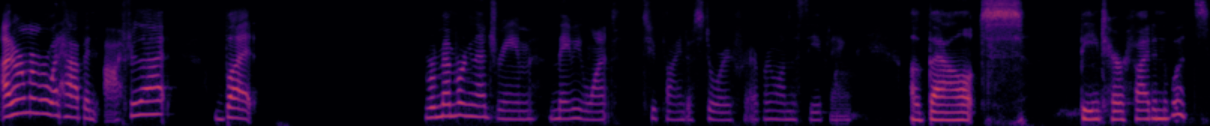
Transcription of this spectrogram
I don't remember what happened after that, but remembering that dream made me want to find a story for everyone this evening about being terrified in the woods.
